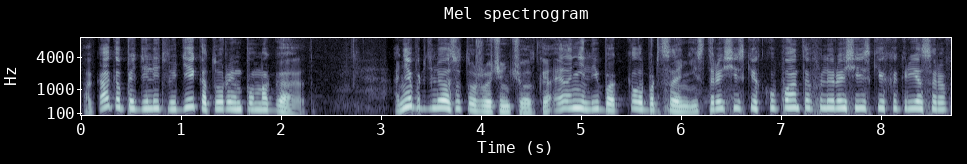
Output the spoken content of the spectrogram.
А как определить людей, которые им помогают? Они определяются тоже очень четко. Они либо коллаборационисты российских оккупантов или российских агрессоров,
